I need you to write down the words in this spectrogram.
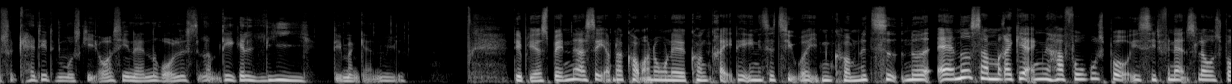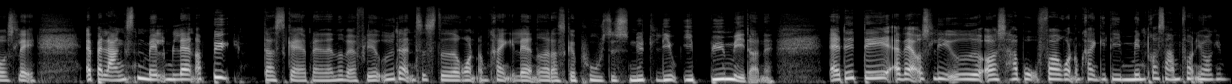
så kan de det måske også i en anden rolle, selvom det ikke er lige det, man gerne vil. Det bliver spændende at se, om der kommer nogle øh, konkrete initiativer i den kommende tid. Noget andet, som regeringen har fokus på i sit finanslovsforslag, er balancen mellem land og by. Der skal blandt andet være flere uddannelsessteder rundt omkring i landet, og der skal pustes nyt liv i bymidterne. Er det det, erhvervslivet også har brug for rundt omkring i de mindre samfund, Joachim?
